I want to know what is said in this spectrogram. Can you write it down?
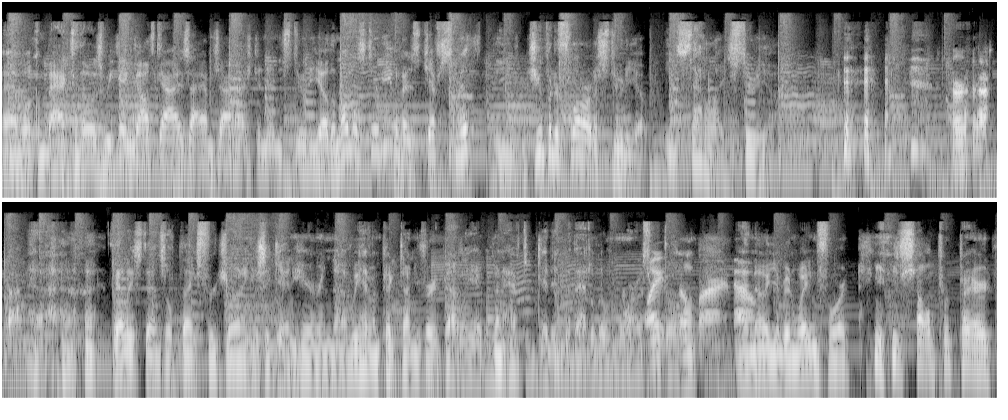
And welcome back to those weekend golf guys. I am John Ashton in the studio. The mobile studio has Jeff Smith, the Jupiter, Florida studio, the satellite studio. Perfect. Yeah. Kelly Stenzel, thanks for joining us again here. And uh, we haven't picked on you very badly yet. We're going to have to get into that a little more as Wait we go so on. far, I know. I know you've been waiting for it. He's all prepared,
